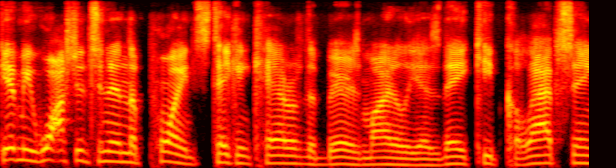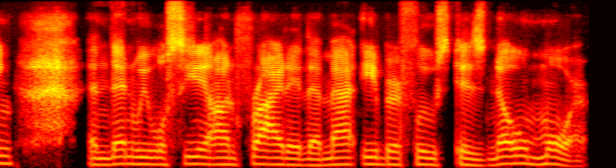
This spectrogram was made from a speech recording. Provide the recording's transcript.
Give me Washington and the points, taking care of the Bears mightily as they keep collapsing. And then we will see on Friday that Matt Eberflus is no more,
